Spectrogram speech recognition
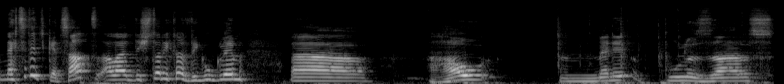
nechci teď kecat, ale když to rychle vygooglím, uh, how many pulsars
